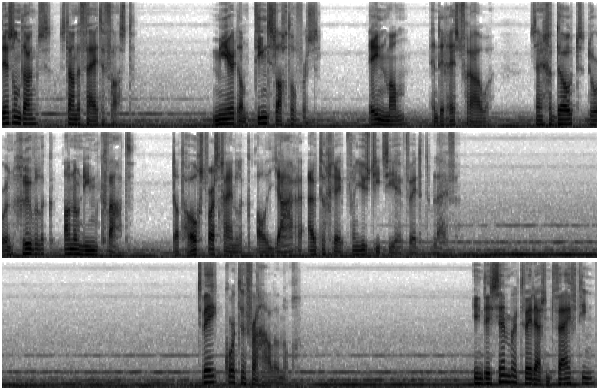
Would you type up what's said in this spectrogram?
Desondanks staan de feiten vast. Meer dan tien slachtoffers, één man en de rest vrouwen, zijn gedood door een gruwelijk anoniem kwaad dat hoogstwaarschijnlijk al jaren uit de greep van justitie heeft weten te blijven. Twee korte verhalen nog. In december 2015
